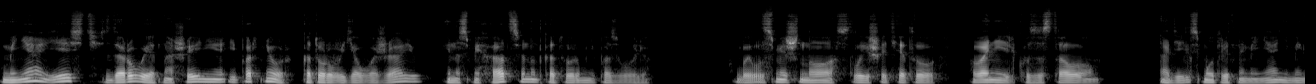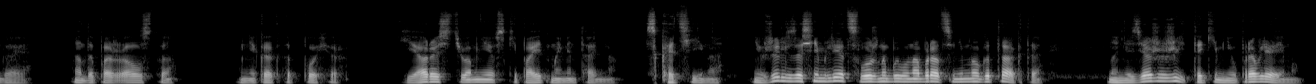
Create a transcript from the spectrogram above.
У меня есть здоровые отношения и партнер, которого я уважаю и насмехаться над которым не позволю. Было смешно слышать эту ванильку за столом. Адиль смотрит на меня, не мигая. А да пожалуйста, мне как-то похер. Ярость во мне вскипает моментально. Скотина. Неужели за семь лет сложно было набраться немного такта? Но нельзя же жить таким неуправляемым.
